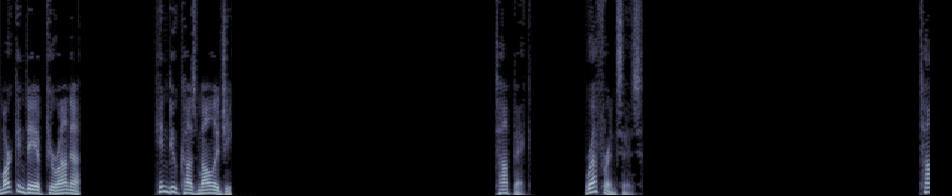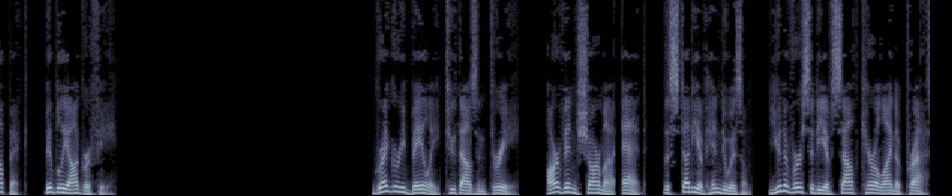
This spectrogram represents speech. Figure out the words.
Markandeya Purana Hindu cosmology References. Bibliography Gregory Bailey 2003. Arvind Sharma, ed. The Study of Hinduism. University of South Carolina Press.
